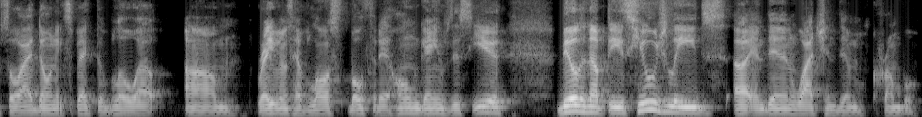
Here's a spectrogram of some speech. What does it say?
so I don't expect a blowout. Um, Ravens have lost both of their home games this year, building up these huge leads uh, and then watching them crumble.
